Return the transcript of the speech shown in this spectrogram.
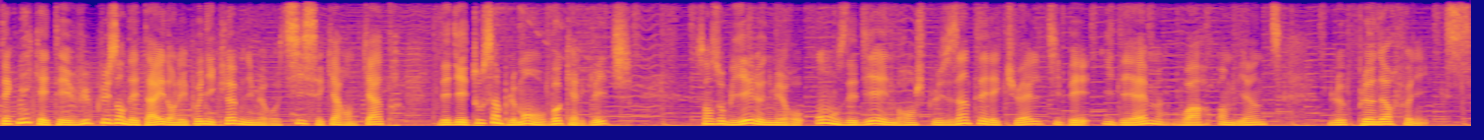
technique a été vue plus en détail dans les Pony Club numéro 6 et 44, dédiés tout simplement au vocal glitch, sans oublier le numéro 11 dédié à une branche plus intellectuelle typée IDM, voire ambient, le Plunderphonics,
